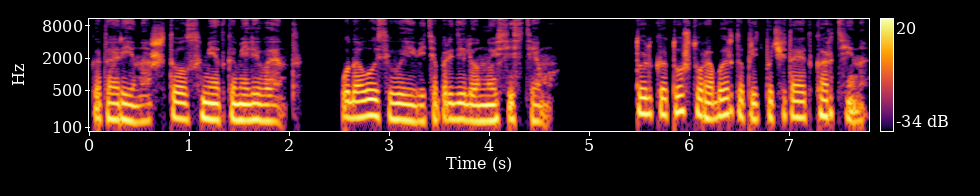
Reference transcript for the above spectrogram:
«Катарина, что с метками Левент? Удалось выявить определенную систему?» «Только то, что Роберта предпочитает картины»,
